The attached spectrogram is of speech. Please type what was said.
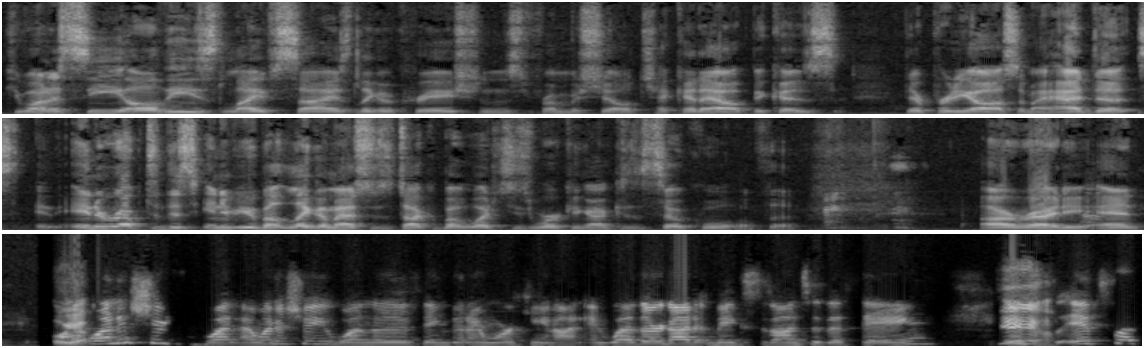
if you want to see all these life-size Lego creations from Michelle, check it out because they're pretty awesome. I had to interrupt this interview about Lego Masters to talk about what she's working on because it's so cool. So, alrighty, and Oh, yeah. I want to show you one. I want to show you one other thing that I'm working on, and whether or not it makes it onto the thing. Yeah. It's, it's like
